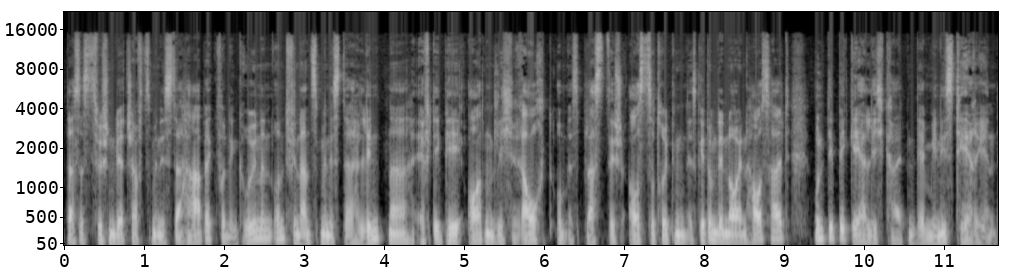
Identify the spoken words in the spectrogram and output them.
dass es zwischen Wirtschaftsminister Habeck von den Grünen und Finanzminister Lindner, FDP, ordentlich raucht, um es plastisch auszudrücken. Es geht um den neuen Haushalt und die Begehrlichkeiten der Ministerien.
